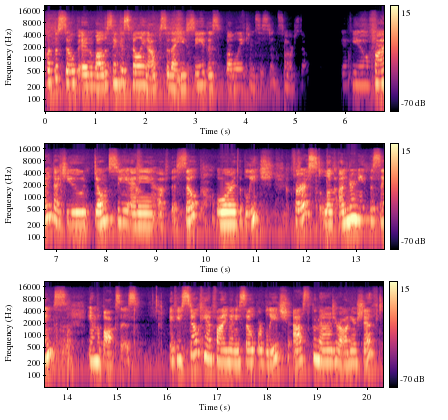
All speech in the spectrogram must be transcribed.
put the soap in while the sink is filling up so that you see this bubbly consistency. If you find that you don't see any of the soap or the bleach, first look underneath the sinks in the boxes. If you still can't find any soap or bleach, ask the manager on your shift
